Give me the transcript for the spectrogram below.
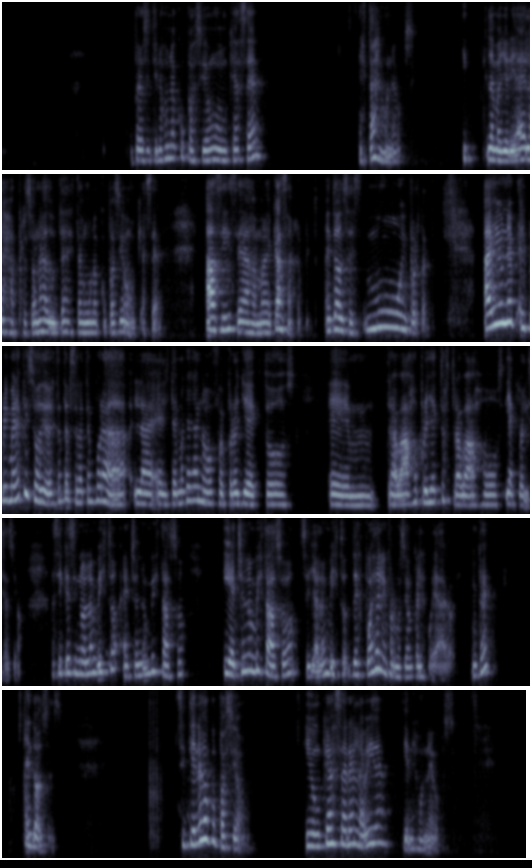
Pero si tienes una ocupación o un qué hacer, estás en un negocio. Y la mayoría de las personas adultas están en una ocupación o qué hacer. Así seas ama de casa, repito. Entonces, muy importante. Hay un, el primer episodio de esta tercera temporada, el tema que ganó fue proyectos, em, trabajo, proyectos, trabajos y actualización. Así que si no lo han visto, échenle un vistazo y échenle un vistazo, si ya lo han visto, después de la información que les voy a dar hoy. ¿Ok? Entonces, si tienes ocupación y un qué hacer en la vida, tienes un negocio.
